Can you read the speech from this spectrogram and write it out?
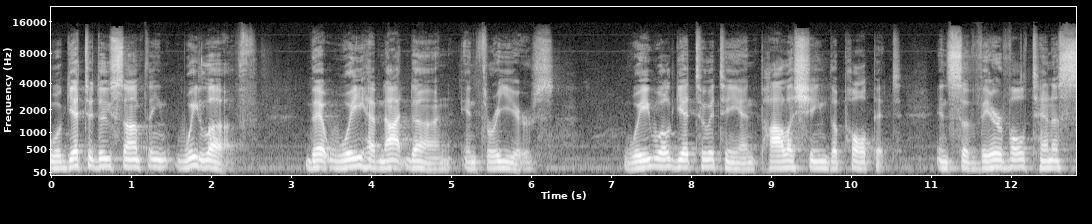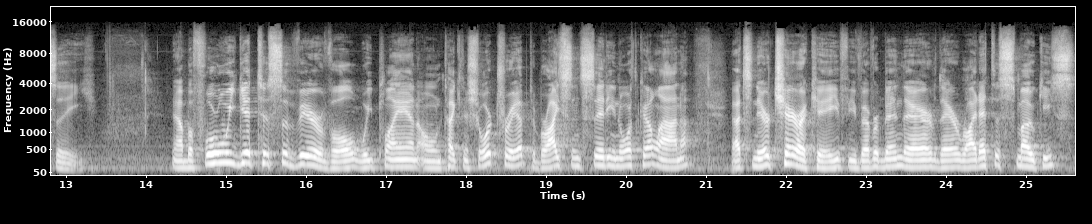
will get to do something we love that we have not done in three years. We will get to attend Polishing the Pulpit in Sevierville, Tennessee. Now, before we get to Sevierville, we plan on taking a short trip to Bryson City, North Carolina, That's near Cherokee, if you've ever been there, there right at the Smokies.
